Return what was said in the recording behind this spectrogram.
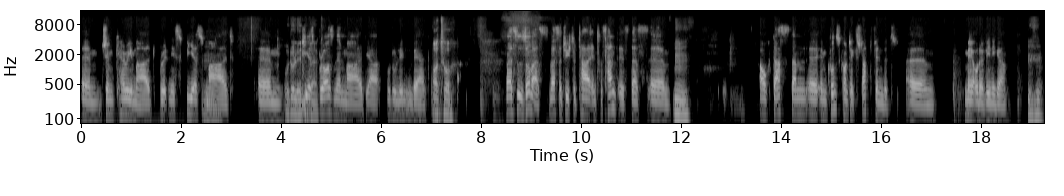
ähm, Jim Carrey malt, Britney Spears mhm. malt, ähm, Udo Pierce Brosnan malt, ja, Udo Lindenberg. Otto. Weißt du, sowas, was natürlich total interessant ist, dass ähm, mhm auch das dann äh, im Kunstkontext stattfindet, ähm, mehr oder weniger. Mhm,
